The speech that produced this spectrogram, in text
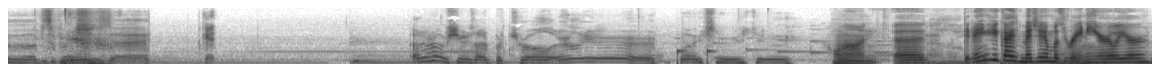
I'm surprised she's, uh. Get. I don't know if she was on patrol earlier or what she was doing. Hold on. Uh, did any of you guys mention it was raining earlier?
